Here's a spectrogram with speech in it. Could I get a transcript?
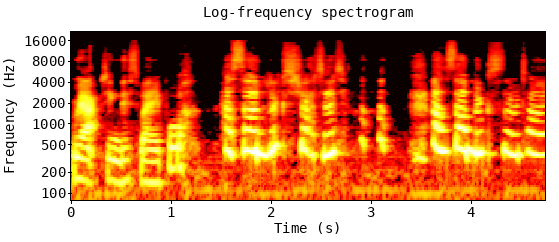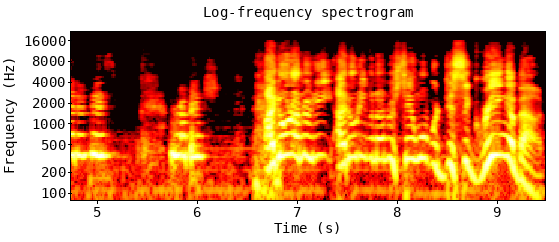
reacting this way. Poor Hasan looks shattered. Hasan looks so tired of this rubbish. I don't under, I don't even understand what we're disagreeing about.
